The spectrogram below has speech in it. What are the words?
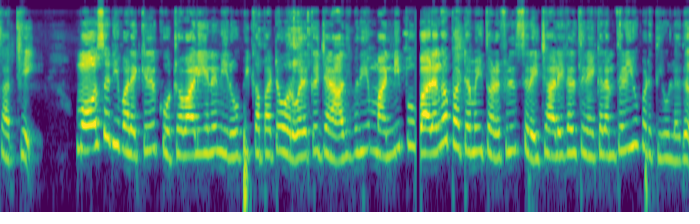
சர்ச்சை மோசடி வழக்கில் குற்றவாளி என நிரூபிக்கப்பட்ட ஒருவருக்கு ஜனாதிபதி மன்னிப்பு வழங்கப்பட்டமை தொடர்பில் சிறைச்சாலைகள் திணைக்களம் தெளிவுபடுத்தியுள்ளது.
